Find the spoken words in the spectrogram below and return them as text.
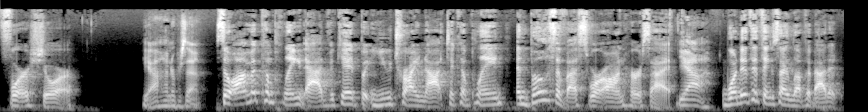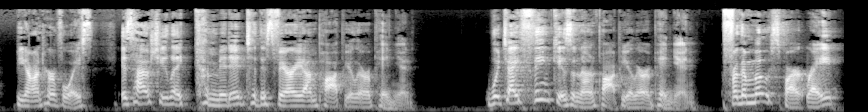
for sure. Yeah, 100%. So I'm a complaint advocate, but you try not to complain. And both of us were on her side. Yeah. One of the things I love about it, beyond her voice, is how she like committed to this very unpopular opinion, which I think is an unpopular opinion for the most part, right?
